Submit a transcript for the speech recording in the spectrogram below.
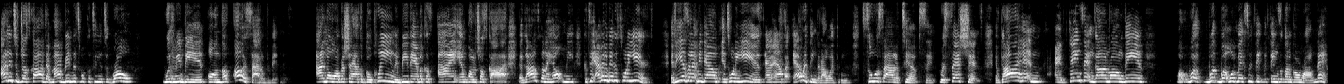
I need to trust God that my business will continue to grow with me being on the other side of the business. I no longer should have to go clean and be there because I am going to trust God that God is going to help me continue. I've been in business 20 years. If He hasn't let me down in 20 years, and after everything that I went through, suicide attempts and recessions, if God hadn't, if things hadn't gone wrong then, what what what what makes me think that things are going to go wrong now?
